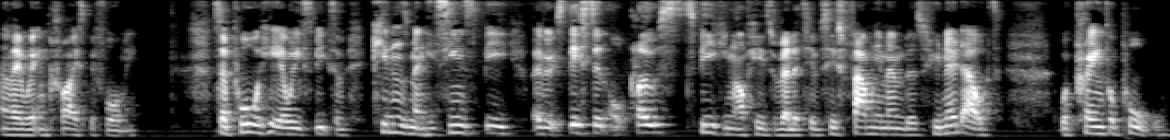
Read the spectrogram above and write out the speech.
and they were in Christ before me. So Paul here, when he speaks of kinsmen, he seems to be, whether it's distant or close, speaking of his relatives, his family members, who no doubt were praying for Paul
